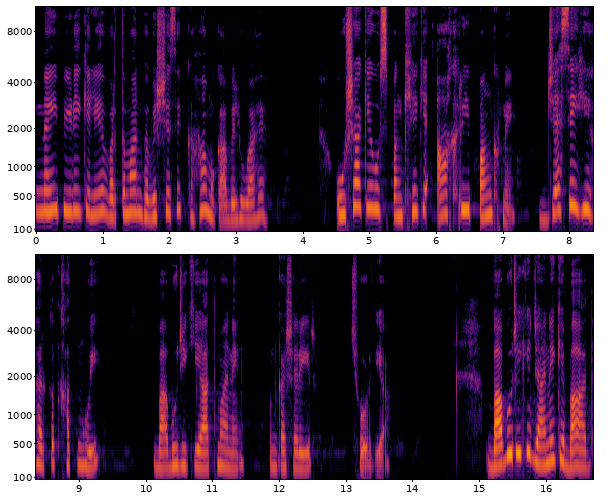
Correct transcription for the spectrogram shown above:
नई पीढ़ी के लिए वर्तमान भविष्य से कहाँ मुकाबिल हुआ है? उषा के उस पंखे के आखिरी पंख में जैसे ही हरकत ख़त्म हुई, बाबूजी की आत्मा ने उनका शरीर छोड़ दिया। बाबूजी के जाने के बाद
